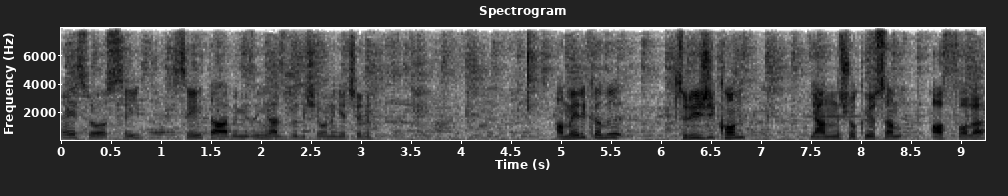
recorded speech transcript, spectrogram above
Neyse o Seyit, Seyit abimizin yazdığı bir şey onu geçelim. Amerikalı Trigicon yanlış okuyorsam affola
